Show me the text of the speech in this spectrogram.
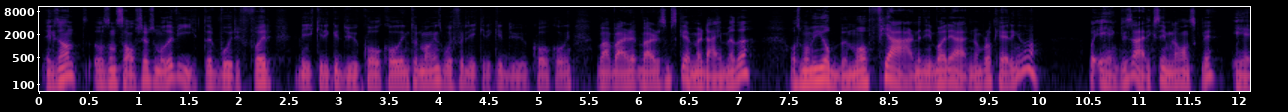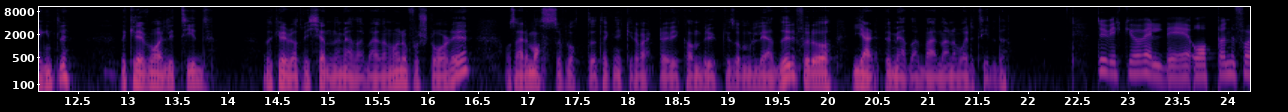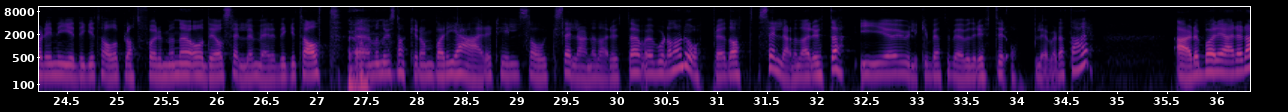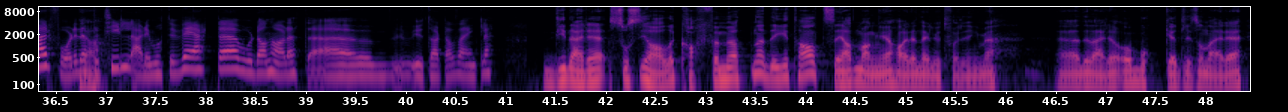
Ikke sant? Og Som salgssjef så må du vite hvorfor liker ikke du cold calling. Tor Magnus, hvorfor liker ikke du cold calling? Hva, hva, er det, hva, er det, som skremmer deg med det? Og så må vi jobbe med å fjerne de barrierene og blokkeringene. da. Og egentlig så er det ikke så himla vanskelig. Egentlig. Det krever bare litt tid. Og Det krever at vi kjenner medarbeiderne våre og forstår dem. og så er det masse flotte teknikker og verktøy vi kan bruke som leder for å hjelpe medarbeiderne våre til det. Du virker jo veldig åpen for de nye digitale plattformene og det å selge mer digitalt. Ja. Eh, Men når vi snakker om barrierer til salgsselgerne der ute, eh, hvordan har du opplevd at selgerne der ute i eh, ulike BTB-bedrifter opplever dette her? Er det barrierer der? Får de dette Ja. til? Er de motiverte? Hvordan har dette utarta seg egentlig? De der sosiale kaffemøtene digitalt ser jeg at mange har en del utfordringer med. Eh, Det der å booke et litt sånn derre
